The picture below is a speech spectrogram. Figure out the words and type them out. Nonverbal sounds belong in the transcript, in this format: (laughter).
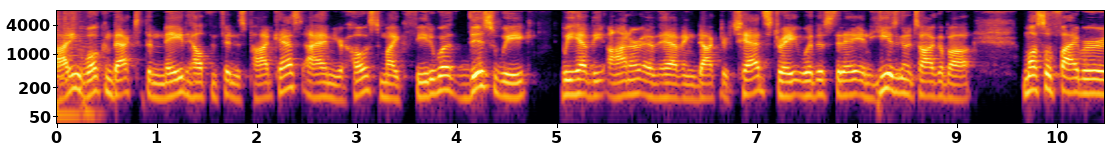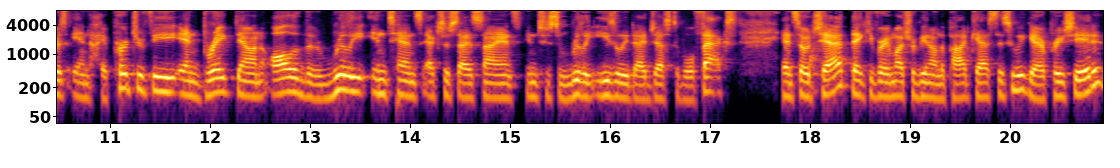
everybody. Welcome back to the Made Health and Fitness Podcast. I am your host, Mike Fedewa. This week, we have the honor of having Dr. Chad Straight with us today, and he is going to talk about muscle fibers and hypertrophy and break down all of the really intense exercise science into some really easily digestible facts. And so, Chad, thank you very much for being on the podcast this week. I appreciate it.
